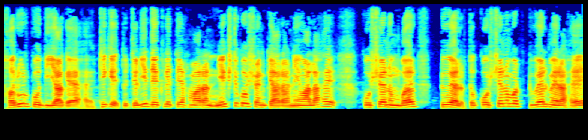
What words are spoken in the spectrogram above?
थरूर को दिया गया है, ठीक है? तो चलिए देख लेते हैं हमारा नेक्स्ट क्वेश्चन क्या रहने वाला है। Question number twelve. तो क्वेश्चन नंबर ट्वेल्व मेरा है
